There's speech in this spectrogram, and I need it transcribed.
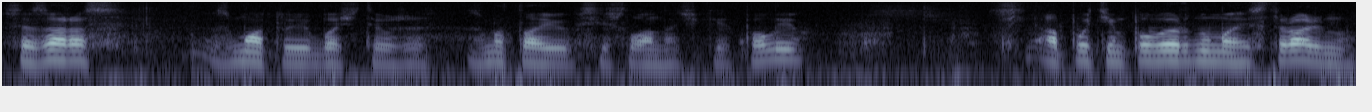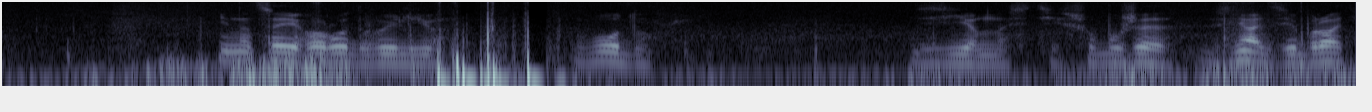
Все, зараз зматую, бачите, вже змотаю всі шланочки, полив, а потім поверну магістральну і на цей город вилью воду з'ємності, щоб уже зняти, зібрати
